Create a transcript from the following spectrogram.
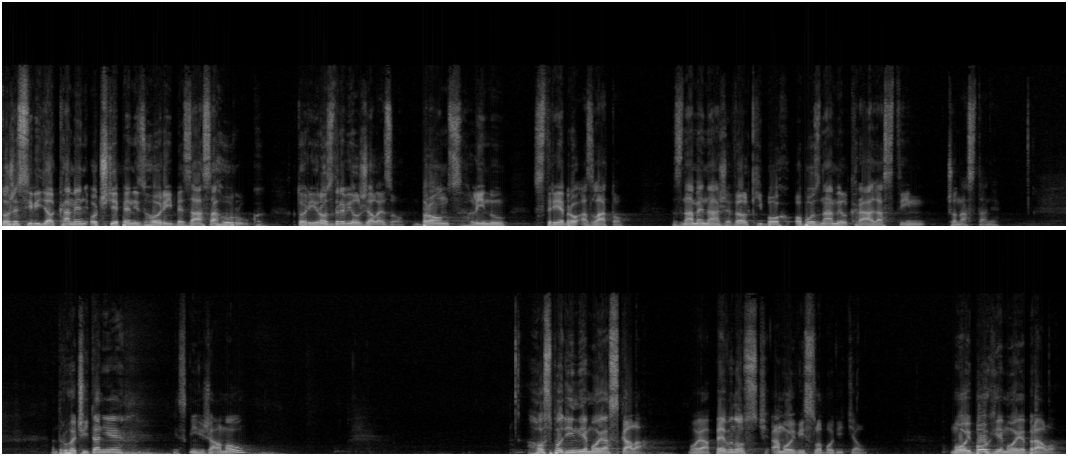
To, že si videl kameň odštiepený z hory bez zásahu rúk, ktorý rozdrvil železo, bronz, hlinu, striebro a zlato, znamená, že veľký Boh oboznámil kráľa s tým, čo nastane. Druhé čítanie je z knihy Žalmov. Hospodin je moja skala, moja pevnosť a môj vysloboditeľ. Môj Boh je moje bralo,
